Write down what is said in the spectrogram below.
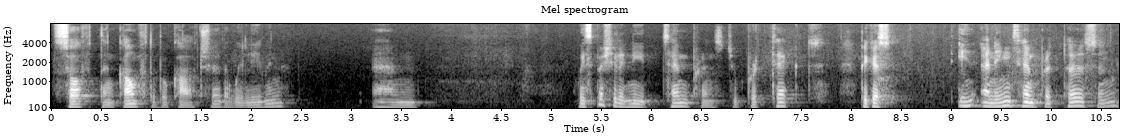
soft and comfortable culture that we live in. Um, we especially need temperance to protect, because in, an intemperate person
